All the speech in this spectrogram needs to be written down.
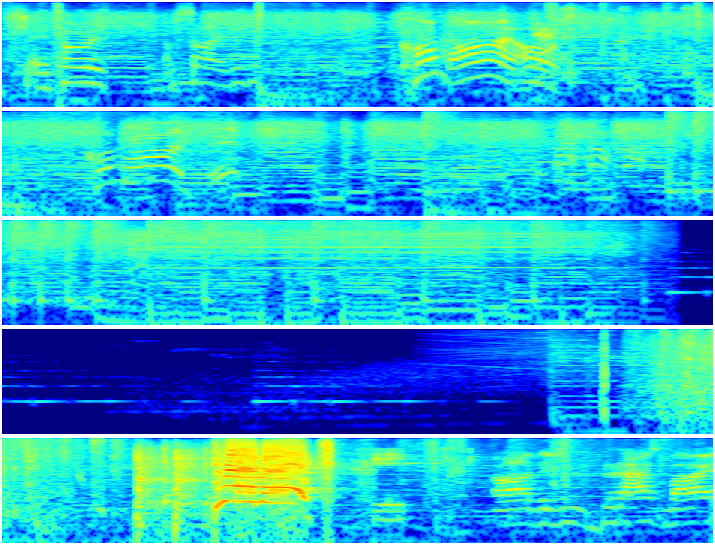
It. I'm sorry. This is... Come on. Oh. Come on, bitch. Damn it! Uh, did you pass by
